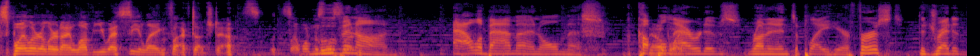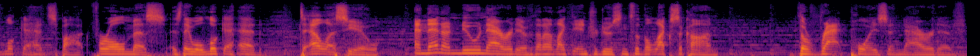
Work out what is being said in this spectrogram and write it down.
"Spoiler alert! I love USC laying five touchdowns." Someone was Moving listening. on, Alabama and Ole Miss. Couple Oh, narratives running into play here. First, the dreaded look-ahead spot for Ole Miss as they will look ahead to LSU, and then a new narrative that I'd like to introduce into the lexicon: the rat poison narrative.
